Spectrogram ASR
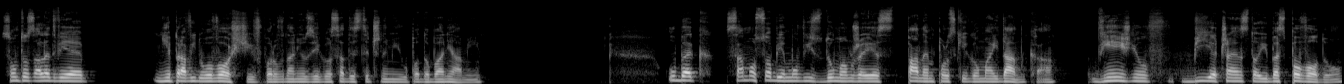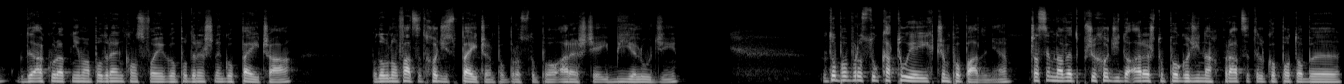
Są to zaledwie nieprawidłowości w porównaniu z jego sadystycznymi upodobaniami. Ubek sam o sobie mówi z dumą, że jest panem polskiego Majdanka. Więźniów bije często i bez powodu, gdy akurat nie ma pod ręką swojego podręcznego pejcza. Podobno facet chodzi z pejczem po prostu po areszcie i bije ludzi. To po prostu katuje ich czym popadnie. Czasem nawet przychodzi do aresztu po godzinach pracy tylko po to, by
